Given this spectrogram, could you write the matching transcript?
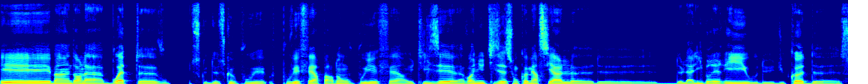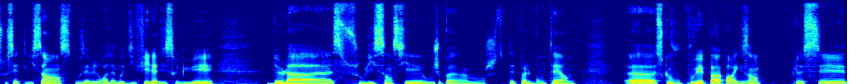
Et ben, dans la boîte euh, de ce que vous pouvez, faire, pardon, vous pouvez faire utiliser, avoir une utilisation commerciale euh, de, la librairie ou du, code euh, sous cette licence. Vous avez le droit de la modifier, la distribuer, de la sous-licencier, ou je sais pas, c'est peut-être pas le bon terme. ce que vous pouvez pas, par exemple, c'est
